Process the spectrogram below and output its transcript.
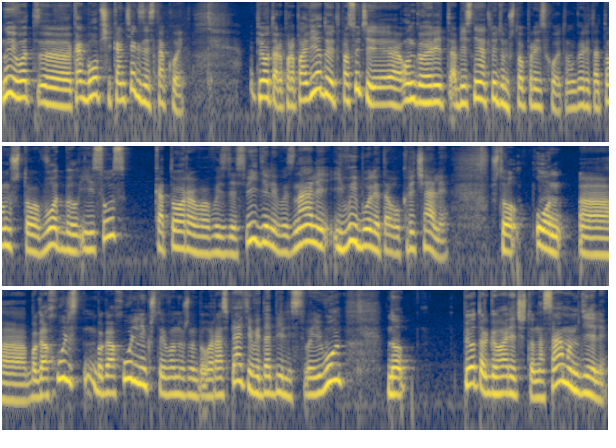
Ну и вот э, как бы общий контекст здесь такой – Петр проповедует, по сути, э, он говорит, объясняет людям, что происходит. Он говорит о том, что вот был Иисус, которого вы здесь видели, вы знали, и вы, более того, кричали, что он э, богохуль, богохульник, что его нужно было распять, и вы добились своего. Но Петр говорит, что на самом деле,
